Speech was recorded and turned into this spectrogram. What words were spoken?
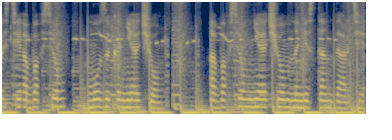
Новости обо всем, музыка ни о чем. Обо всем ни о чем на нестандарте.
